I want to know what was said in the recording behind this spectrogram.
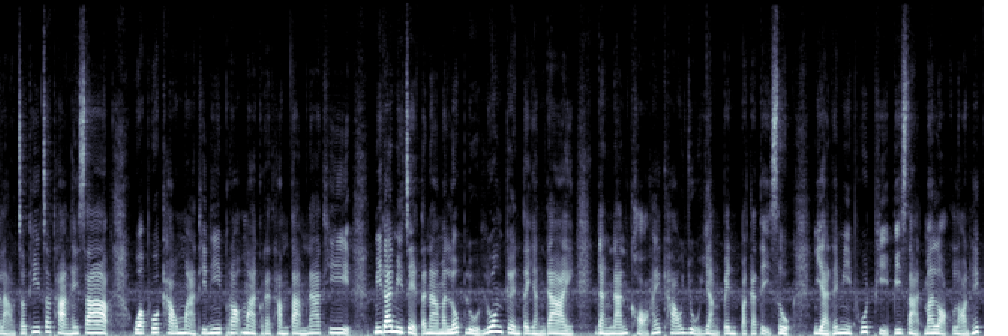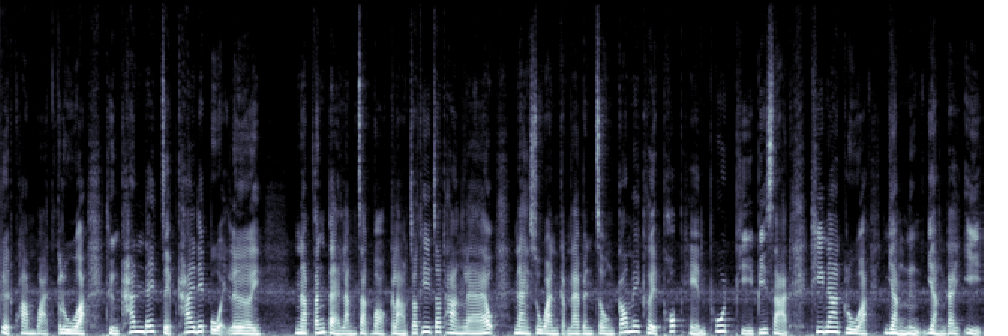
กล่าวเจ้าที่เจ้าทางให้ทราบ ว่าพวกเขามาที่นี่เพราะมากระทำตามหน้าที่มิได้มีเจตนามาลบหลู่ล่วงเกินแต่อย่างใด ดังนั้นขอให้เขาอยู่อย่างเป็นปกติสุข อย่าได้มีพูดผีปีศาจมาหลอกหลอนให้เกิดความหวาดกลัว ถึงขั้นได้เจ็บไข้ได้ป่วยเลย นับตั้งแต่หลังจากบอกกล่าวเจ้าที่เจ้าทางแล้ว นายสุวรรณกับนายบรรจงก็ไม่เคยพบเห็นพูดผีปีศาจที่น่ากลัวอย่างหนึ่งอย่างใดอีก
